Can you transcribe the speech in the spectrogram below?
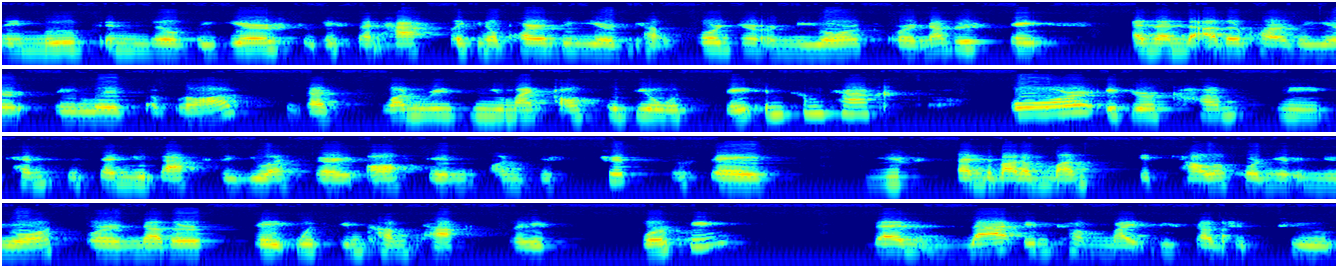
they moved in the middle of the year. So they spent half, like, you know, part of the year in California or New York or another state. And then the other part of the year they live abroad. So that's one reason you might also deal with state income tax. Or if your company tends to send you back to the US very often on this trip, so say you spend about a month in California or New York or another state with income tax rates working, then that income might be subject to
